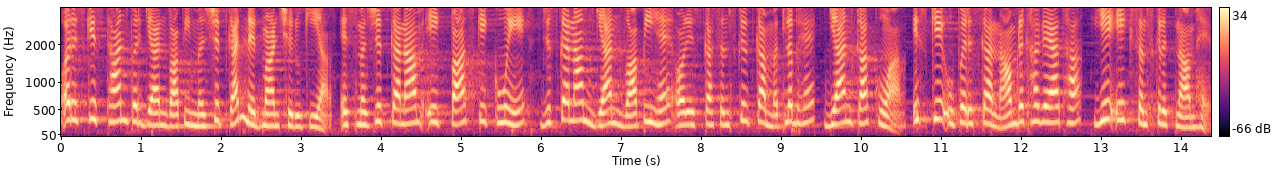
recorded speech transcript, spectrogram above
और इसके स्थान पर ज्ञानवापी मस्जिद का निर्माण शुरू किया। इस मस्जिद का नाम एक पास के कुएँ, जिसका नाम ज्ञान वापी है और इसका संस्कृत का मतलब है ज्ञान का कुआँ। इसके ऊपर इसका नाम रखा गया था। ये एक संस्कृत नाम है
